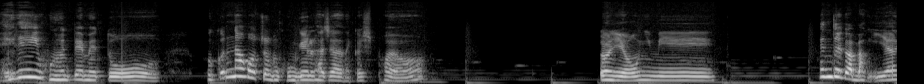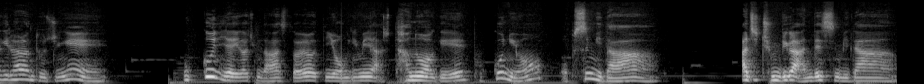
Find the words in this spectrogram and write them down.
LA 공연 때문에 또 그 끝나고 좀 공개를 하지 않을까 싶어요. 그러니 영웅님이 팬들과 막 이야기를 하는 도중에 복근 이야기가 좀 나왔어요. 영웅님이 아주 단호하게 복근이요? 없습니다. 아직 준비가 안 됐습니다.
